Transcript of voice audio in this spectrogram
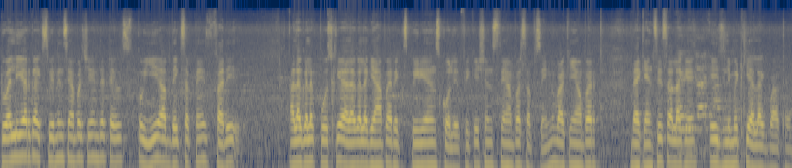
twelve year का एक्सपीरियंस यहाँ पर चाहिए इन द टेल्स तो ये आप देख सकते हैं, सारे अलग अलग पोस्ट के अलग अलग यहाँ पर एक्सपीरियंस क्वालिफिकेशंस यहाँ पर सब सेम है. बाकी यहाँ पर वैकेंसीज अलग है एज लिमिट की अलग बात है.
